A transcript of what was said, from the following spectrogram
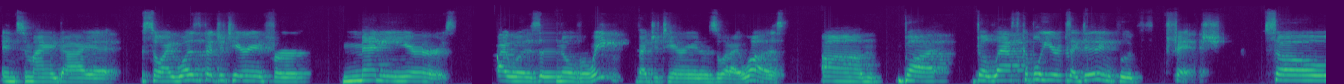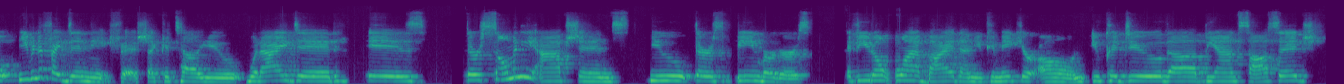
into my diet. So I was vegetarian for many years. I was an overweight vegetarian, is what I was. Um, but the last couple of years, I did include fish. So even if I didn't eat fish, I could tell you what I did is there's so many options. You there's bean burgers. If you don't want to buy them, you can make your own. You could do the Beyond sausage.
